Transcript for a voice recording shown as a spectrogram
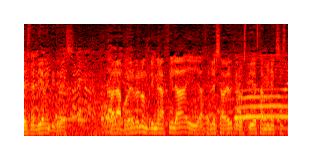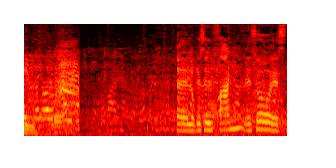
Desde el día 23, para poder verlo en primera fila y hacerles saber que los tíos también existimos. Eh, lo que es el fan, eso es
